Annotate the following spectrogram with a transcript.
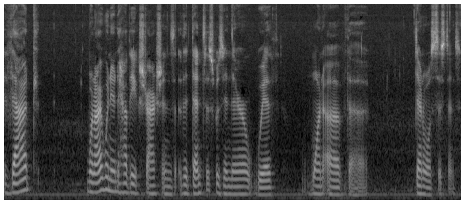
that when I went in to have the extractions, the dentist was in there with one of the dental assistants.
